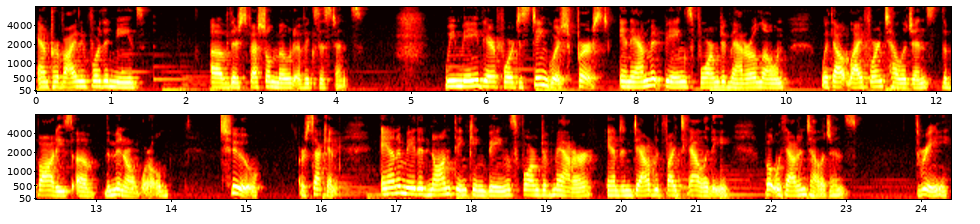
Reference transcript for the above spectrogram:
and providing for the needs of their special mode of existence. We may therefore distinguish first inanimate beings formed of matter alone, without life or intelligence, the bodies of the mineral world. Two, or second, animated non thinking beings formed of matter and endowed with vitality, but without intelligence. Three,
